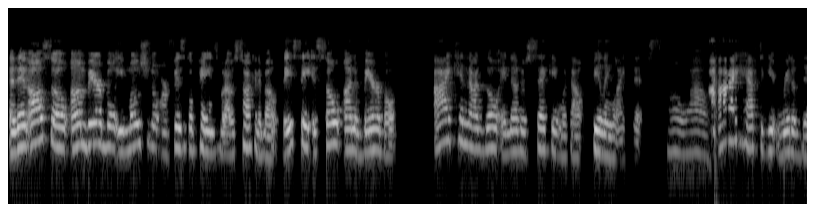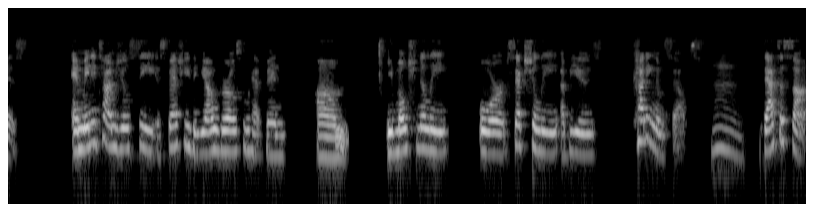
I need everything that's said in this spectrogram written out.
And then also unbearable emotional or physical pains, what I was talking about. They say it's so unbearable. I cannot go another second without feeling like this. Oh, wow. I have to get rid of this. And many times you'll see, especially the young girls who have been um, emotionally or sexually abused, cutting themselves. Mm. That's a sign.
